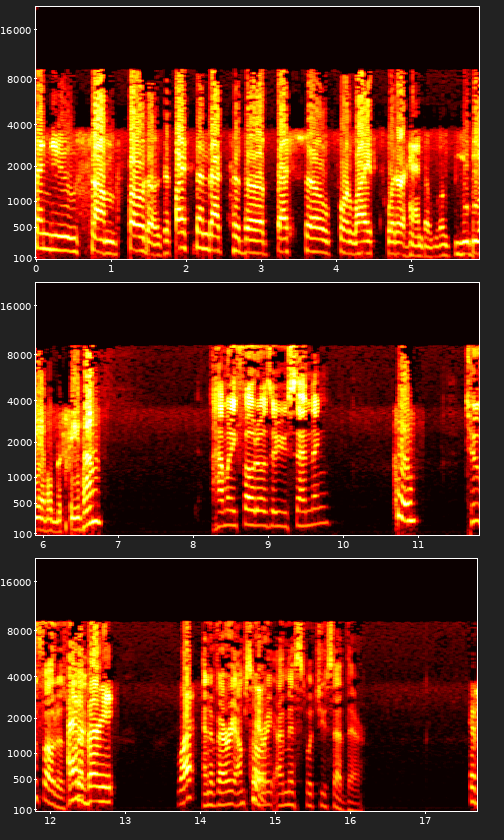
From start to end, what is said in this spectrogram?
send you some photos. If I send that to the Best Show for Life Twitter handle, will you be able to see them? How many photos are you sending? Two. Two photos. I had a very what? And a very, I'm sorry, I missed what you said there. If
